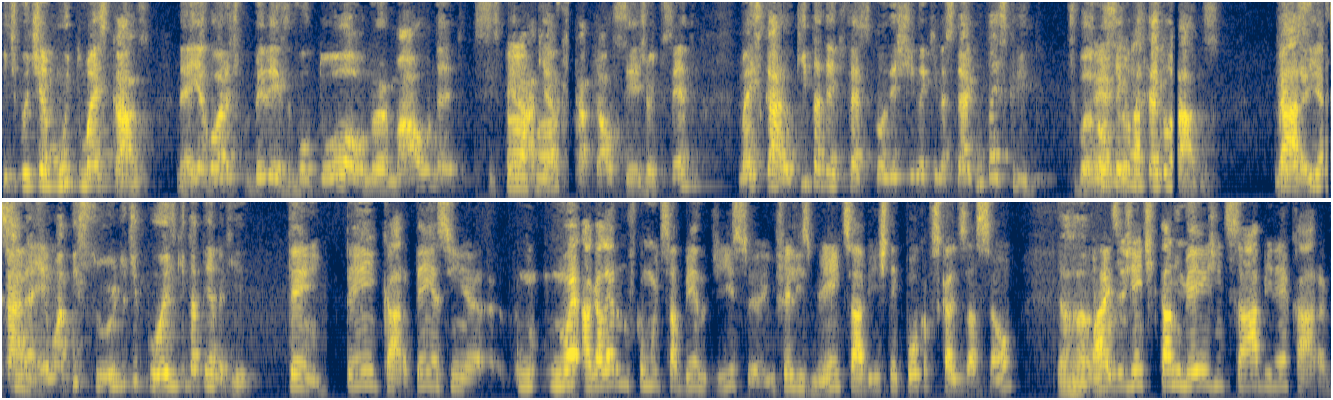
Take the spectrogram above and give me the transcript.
e, tipo, tinha muito mais casos. Né? E agora, tipo, beleza, voltou ao normal, né? Se esperar uhum. que a capital seja o epicentro. Mas, cara, o que tá dentro de festa clandestina aqui na cidade não tá escrito. Tipo, eu não é, sei como é que tá Dourados. Mas, cara, assim, assim, cara, é um absurdo de coisa que tá tendo aqui. Tem, tem, cara, tem assim. É, não é, a galera não fica muito sabendo disso, infelizmente, sabe? A gente tem pouca fiscalização. Uhum. Mas a gente que tá no meio, a gente sabe, né, cara?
